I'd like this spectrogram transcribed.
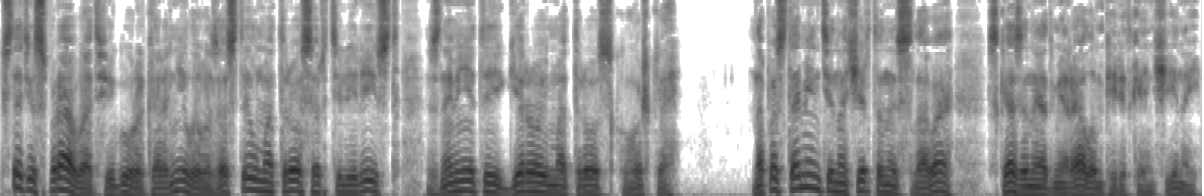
Кстати, справа от фигуры Корнилова застыл матрос-артиллерист, знаменитый герой-матрос-кошка. На постаменте начертаны слова, сказанные адмиралом перед кончиной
